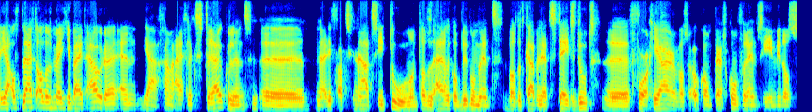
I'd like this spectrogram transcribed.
Ja, of blijft alles een beetje bij het oude en ja, gaan we eigenlijk struikelend naar die vaccinatie toe? Want dat is eigenlijk op dit moment wat het kabinet steeds doet. vorig jaar was er ook al een persconferentie. Inmiddels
